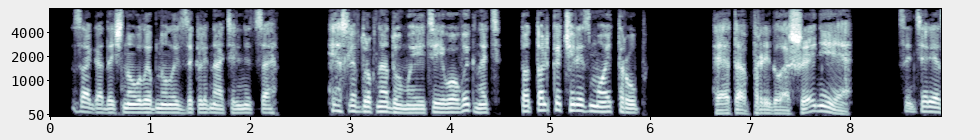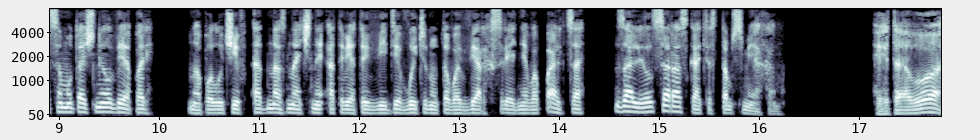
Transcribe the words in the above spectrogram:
— загадочно улыбнулась заклинательница. «Если вдруг надумаете его выгнать, то только через мой труп». «Это приглашение?» — с интересом уточнил вепрь, но, получив однозначный ответ в виде вытянутого вверх среднего пальца, залился раскатистым смехом. Итого,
